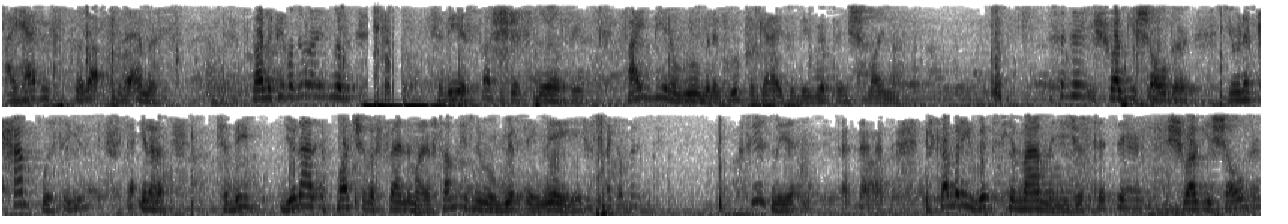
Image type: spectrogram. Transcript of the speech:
I haven't stood up for the emes. Other people do it. To me, is such disloyalty. If I'd be in a room and a group of guys would be ripping shleima, you shrug your shoulder. You're an accomplice. You, that, you know, to be, you're not much of a friend of mine. If somebody's the room me, you're just like, excuse me. That, that. If somebody rips your mom and you just sit there, shrug your shoulder.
